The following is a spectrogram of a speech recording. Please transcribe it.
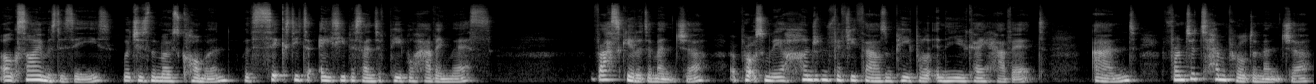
Alzheimer's disease, which is the most common, with 60 to 80% of people having this, vascular dementia, approximately 150,000 people in the UK have it, and frontotemporal dementia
